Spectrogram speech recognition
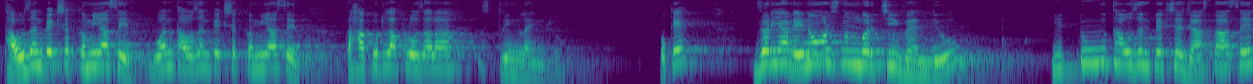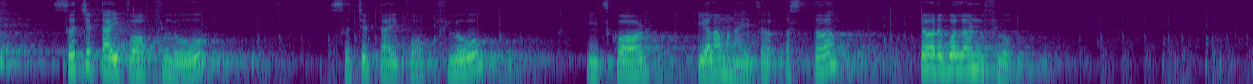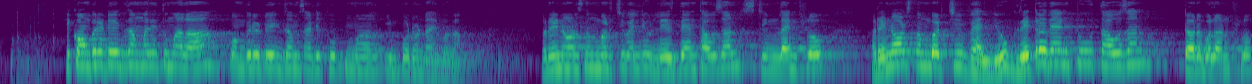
थाउजंडपेक्षा कमी असेल वन थाउजंडपेक्षा कमी असेल तर हा कुठला फ्लो झाला? स्ट्रीमलाईन फ्लो ओके जर या रेनॉल्ड्स नंबरची व्हॅल्यू ही टू थाउजंडपेक्षा जास्त असेल such type of flow such type of flow is called याला म्हणायचं असतं टर्बलंट फ्लो हे कॉम्पिटेटिव्ह एक्झाममध्ये तुम्हाला कॉम्पिटेटिव्ह एक्झामसाठी खूप इम्पॉर्टंट आहे बघा. रेनॉल्ड्स नंबरची value less than thousand streamline flow Reynolds नंबरची value greater than two thousand turbulent flow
